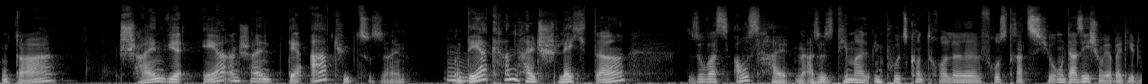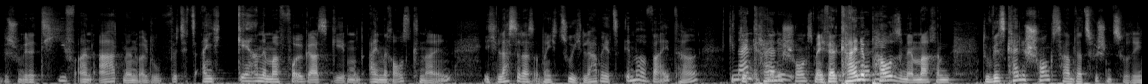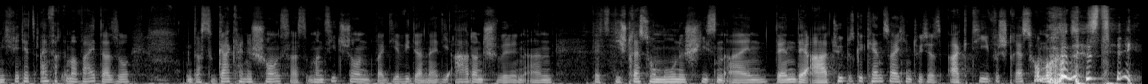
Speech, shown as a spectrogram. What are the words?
Und da scheinen wir eher anscheinend der A-Typ zu sein. Mhm. Und der kann halt schlechter sowas aushalten. Also das Thema Impulskontrolle, Frustration, da sehe ich schon wieder bei dir. Du bist schon wieder tief an Atmen, weil du würdest jetzt eigentlich gerne mal Vollgas geben und einen rausknallen. Ich lasse das aber nicht zu. Ich labe jetzt immer weiter. Gib Nein, dir keine werde- Chance mehr. Ich werde ich keine werde- Pause mehr machen. Du wirst keine Chance haben, dazwischen zu reden. Ich rede jetzt einfach immer weiter, so, dass du gar keine Chance hast. Und man sieht schon bei dir wieder, ne, die Adern schwillen an, die Stresshormone schießen ein, denn der A-Typ ist gekennzeichnet durch das aktive Stresshormonsystem.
